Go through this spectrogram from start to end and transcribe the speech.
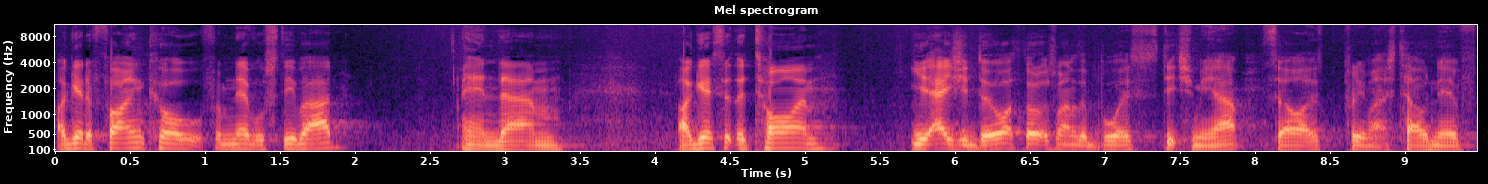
I get a phone call from Neville Stibbard, and um, I guess at the time, yeah, as you do, I thought it was one of the boys stitching me up, so I pretty much told Nev,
